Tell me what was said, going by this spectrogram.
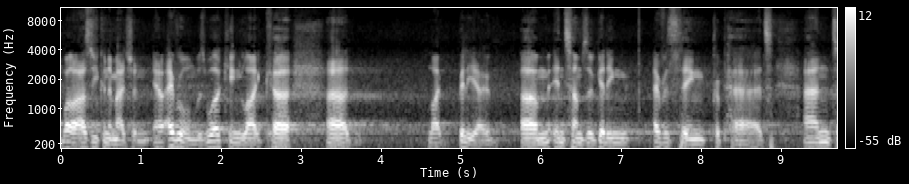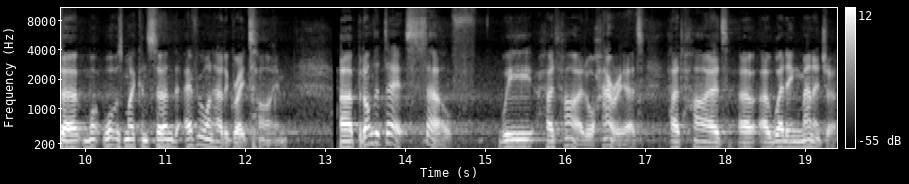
well, as you can imagine, you know, everyone was working like, uh, like Billy-O um, in terms of getting everything prepared. And what, what, was my concern? That everyone had a great time. but on the day itself, we had hired, or Harriet had hired a, a wedding manager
